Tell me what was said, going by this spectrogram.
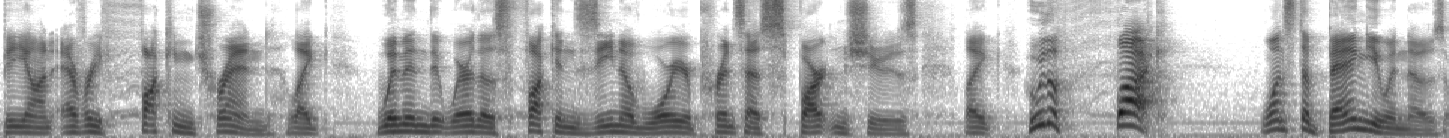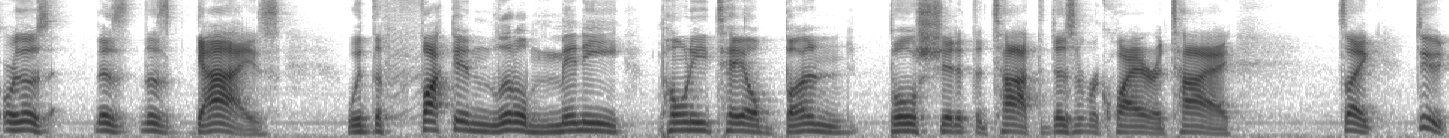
be on every fucking trend. Like women that wear those fucking Xena warrior princess Spartan shoes. Like who the fuck wants to bang you in those? Or those those those guys with the fucking little mini ponytail bun bullshit at the top that doesn't require a tie. It's like, dude,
